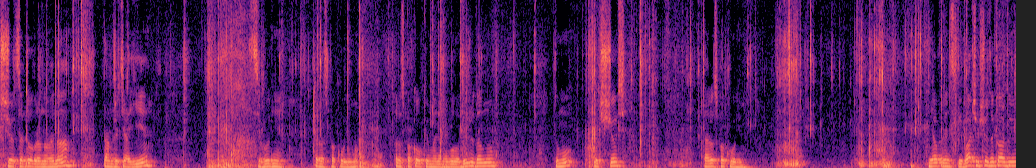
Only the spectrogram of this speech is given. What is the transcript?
що це добра новина, там життя є. Сьогодні розпакуємо. Розпаковки в мене не було дуже давно. Тому хоч щось та розпакуємо. Я, в принципі, бачив, що заказую,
